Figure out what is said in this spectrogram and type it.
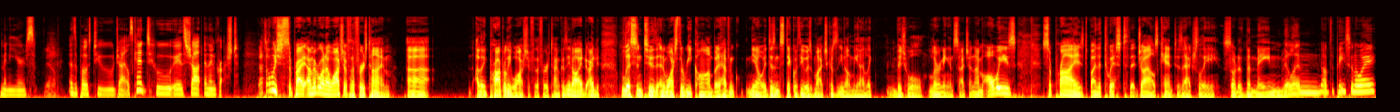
many years, Yeah. as opposed to Giles Kent, who is shot and then crushed. That's always surprised. I remember when I watched it for the first time. Uh, I think properly watched it for the first time because you know I'd, I'd listen to the, and watch the recon, but I haven't you know it doesn't stick with you as much because you know me I like Mm-hmm. visual learning and such, and I'm always surprised by the twist that Giles Kent is actually sort of the main villain of the piece in a way.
